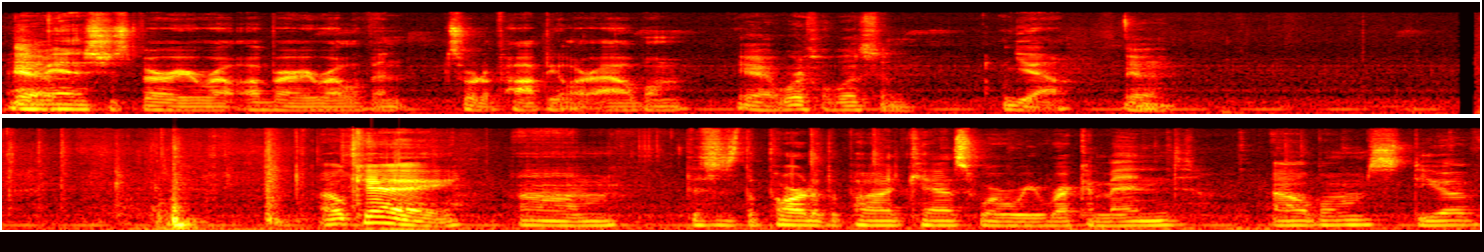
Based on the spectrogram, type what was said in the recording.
And, Yeah. and it's just very re- a very relevant sort of popular album. Yeah, worth a listen. Yeah. Yeah. Okay. Um this is the part of the podcast where we recommend albums. Do you have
